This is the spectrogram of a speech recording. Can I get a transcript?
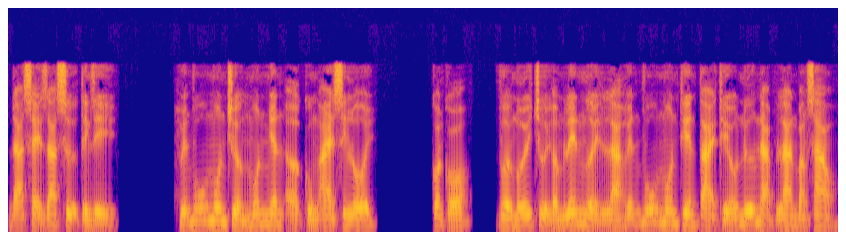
Đã xảy ra sự tình gì? Huyện vũ môn trưởng môn nhân ở cùng ai xin lỗi? Còn có, vừa mới chửi ầm lên người là Huyễn vũ môn thiên tài thiếu nữ nạp lan băng sao.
